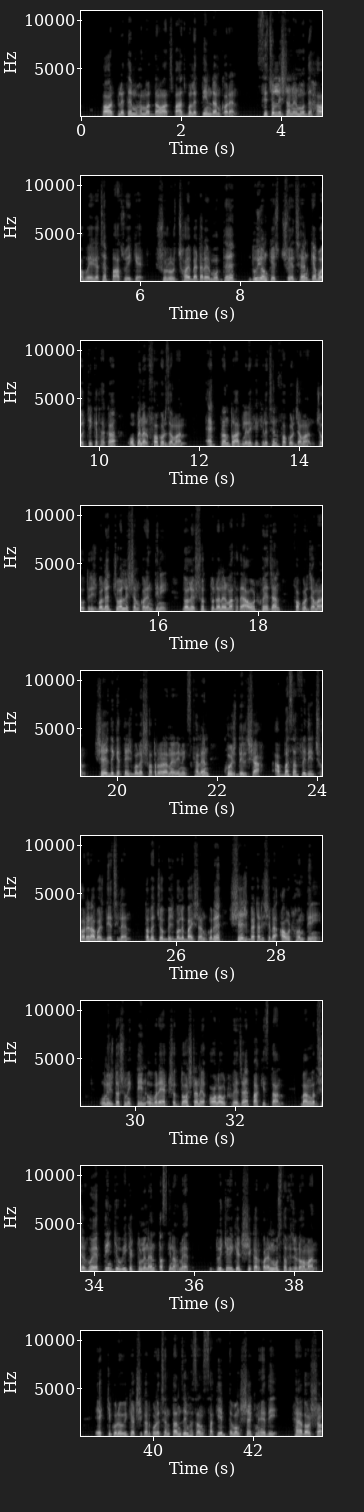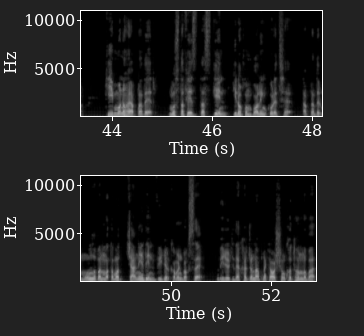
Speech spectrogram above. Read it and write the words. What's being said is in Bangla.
পাওয়ার প্লেতে মোহাম্মদ নওয়াজ পাঁচ বলে তিন রান করেন। ছেচল্লিশ রানের মধ্যে হাওয়া হয়ে গেছে পাঁচ উইকেট। শুরুর ছয় ব্যাটারের মধ্যে দুই অঙ্কে ছুঁয়েছেন কেবল টিকে থাকা ওপেনার ফখর জামান এক প্রান্ত আগলে রেখে খেলেছেন ফকর জামান। চৌত্রিশ বলে চুয়াল্লিশ রান করেন তিনি। দলের সত্তর রানের মাথাতে আউট হয়ে যান ফকর জামান। শেষ দিকে তেইশ বলে সতেরো রানের ইনিংস খেলেন খুশদিল শাহ। আব্বাস আফ্রিদি ঝড়ের আভাস দিয়েছিলেন, তবে চব্বিশ বলে বাইশ রান করে শেষ ব্যাটার হিসেবে আউট হন তিনি। উনিশ দশমিক তিন ওভারে একশো দশ রানে অল আউট হয়ে যায় পাকিস্তান। বাংলাদেশের হয়ে তিনটি উইকেট তুলে নেন তাসকিন আহমেদ। দুইটি উইকেট শিকার করেন মুস্তাফিজুর রহমান। একটি করে উইকেট শিকার করেছেন তানজিম হাসান সাকিব এবং শেখ মেহেদি। হ্যাঁ দর্শক, কি মনে হয় আপনাদের? মুস্তাফিজ তাসকিন কীরকম বোলিং করেছে? আপনাদের মূল্যবান মতামত জানিয়ে দিন ভিডিওর কমেন্ট বক্সে ভিডিওটি দেখার জন্য আপনাকে অসংখ্য ধন্যবাদ।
